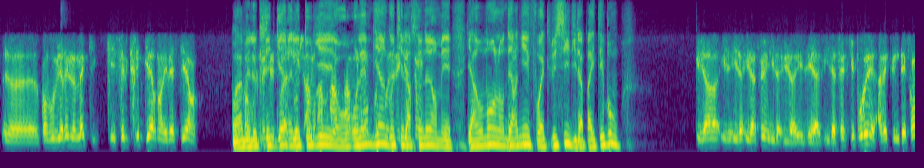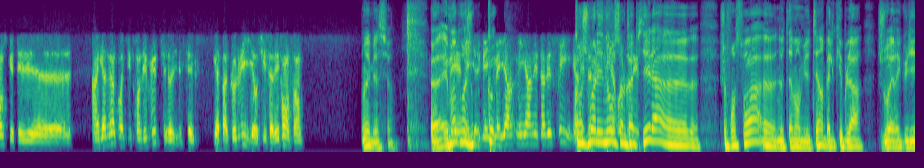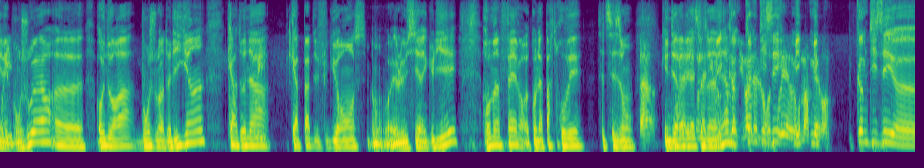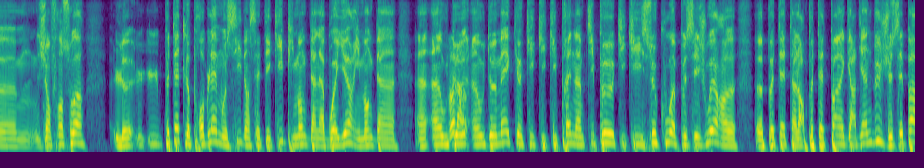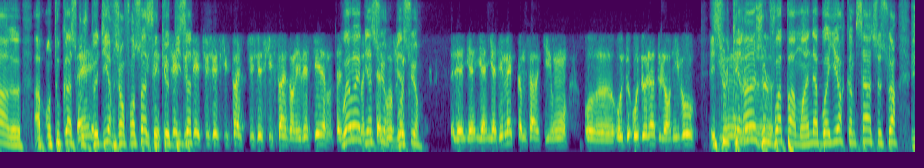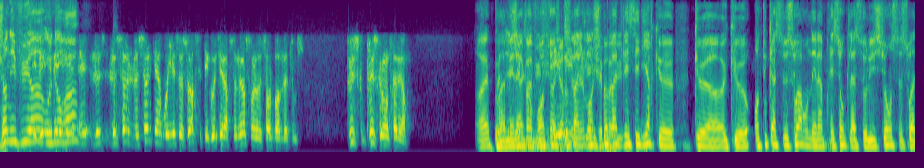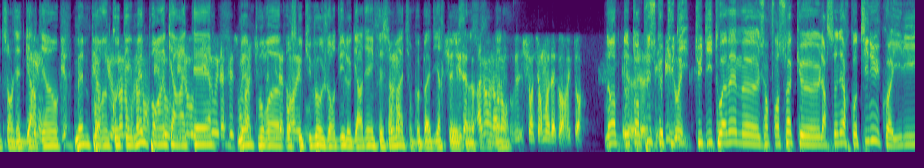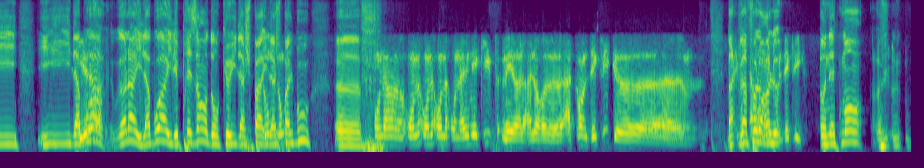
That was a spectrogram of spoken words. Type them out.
euh, quand vous virez le mec qui, qui fait le cri de guerre dans les vestiaires, Ouais, mais le cri de guerre et le taulier, on, l'aime bien, Gauthier. Larsonneur, mais il y a un moment, l'an dernier, il faut être lucide, il n'a pas été bon. il a, il, a, fait, il a, il fait ce qu'il pouvait avec une défense qui était un gardien quand il prend des buts, euh, il n'y a pas que lui, il y a aussi sa défense. Hein. Oui, bien sûr. Euh, et moi, mais, quand je, mais- mais- quand- mais il y a, mais il y a un état d'esprit. Quand je vois les noms sur le papier, là, euh, Jean-François, euh, notamment milieu de terrain, Belkebla, joueur irrégulier mais Oui. bon joueur, euh, Honora, bon joueur de Ligue 1, Cardona, Oui. capable de fulgurance, bon, ouais, lui aussi irrégulier, Romain Fèvre, qu'on n'a pas retrouvé cette saison, Ah, qui est une des révélations on de la dernière. Comme- comme disait- mais- mais- comme disait euh, Jean-François, le, le- peut-être le problème aussi dans cette équipe, il manque d'un aboyeur, il manque d'un un, un ou Voilà. deux un ou deux mecs qui, qui, qui prennent un petit peu, qui, qui secouent un peu ces joueurs. euh, euh, peut-être, alors peut-être pas un gardien de but, je sais pas. euh, ah, en tout cas, ce que Ben, je peux dire, Jean-François, c'est que tu sais- Bizot. Tu sais, tu sais ce qui se passe, tu sais ce qui se passe dans les vestiaires. Ouais, ouais, bien sûr, au bien sûr. Il y, y y a des mecs comme ça qui ont euh, au- au-delà de leur niveau. Et sur le ont, terrain, euh, je le vois pas, moi, un aboyeur comme ça ce soir. J'en ai vu un, Et- et- Honora. et- et a envoyé ce soir, c'était Gauthier Larsonneur sur le, sur le bord de la touche. Plus, que- plus que l'entraîneur. Ouais, mais là. Jean-François, je peux pas, te, Personnellement, je j'ai peux pas te laisser dire que, que, euh, que, en tout cas, ce soir, on ait l'impression que la solution, ce soit de changer de gardien, Non, bien- même pour un sûr, côté, même non, pour un caractère, même pour, euh, pour ce que tu veux. Aujourd'hui, le gardien, il fait son match. On peut pas dire Je que. Ah non, non, non, je suis entièrement d'accord avec toi. Non, d'autant Euh, plus que tu dis, tu dis toi-même, euh, Jean-François, que l'Arseneur continue, quoi. Il, il, il, il aboie, Il est là. voilà, il aboie, il est présent, donc euh, il lâche pas, il lâche donc- pas le bout. Euh, On a, on, a- on, a- on, a, une équipe, mais alors, euh, à quand le déclic euh, bah, il va à falloir le, faut le déclic? honnêtement,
